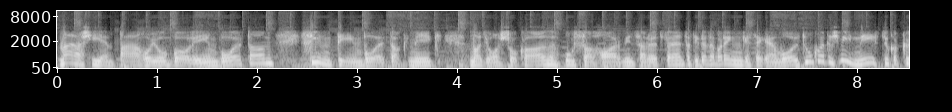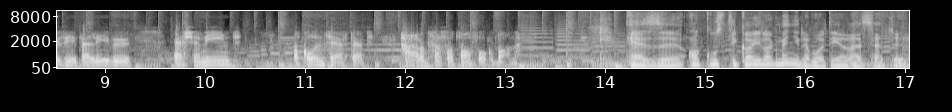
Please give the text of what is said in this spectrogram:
más ilyen páholyokban, ahol én voltam, szintén voltak még nagyon sokan, 20-30-an, 50-en, tehát igazából rengetegen voltunk ott, és mind néztük a középen lévő eseményt, a koncertet 360 fokban. Ez akusztikailag mennyire volt élvezhető?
